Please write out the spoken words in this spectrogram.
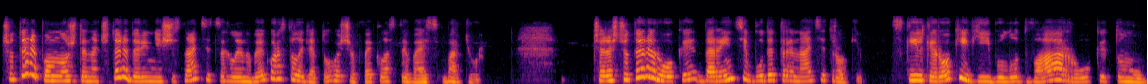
4 помножити на 4 дорівнює 16 цеглин використали для того, щоб викласти весь бордюр. Через 4 роки Даринці буде 13 років. Скільки років їй було 2 роки тому?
